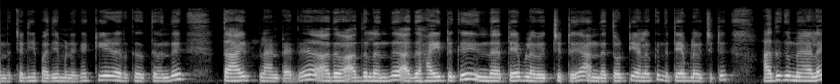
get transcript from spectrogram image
அந்த செடியை பதியம் பண்ணியிருக்கேன். கீழே இருக்கிறது வந்து தாய் பிளான்ட் அது. அது அதுலேருந்து அது ஹைட்டுக்கு இந்த டேபிளை வச்சுட்டு அந்த தொட்டி அளவுக்கு இந்த டேபிளை வச்சுட்டு அதுக்கு மேலே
